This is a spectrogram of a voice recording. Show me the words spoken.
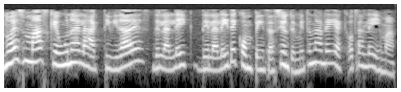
no es más que una de las actividades de la ley de la ley de compensación, te mete una ley, otras leyes más,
